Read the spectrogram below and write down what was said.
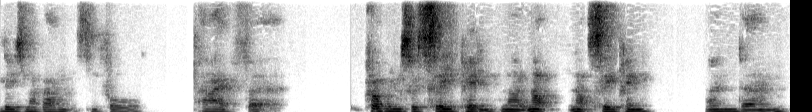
lose my balance and fall. I have uh, problems with sleeping. No, not not sleeping, and um,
